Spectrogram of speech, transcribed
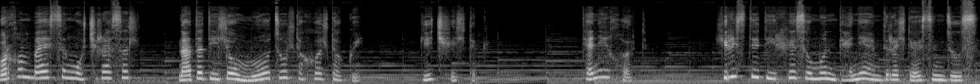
Бурхан байсан учраас л надад илүү муу зүйл тохиолдоогүй гэж хэлдэг. Таны хувьд Христэд ирэхээс өмнө таны амьдралд байсан зүйлс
